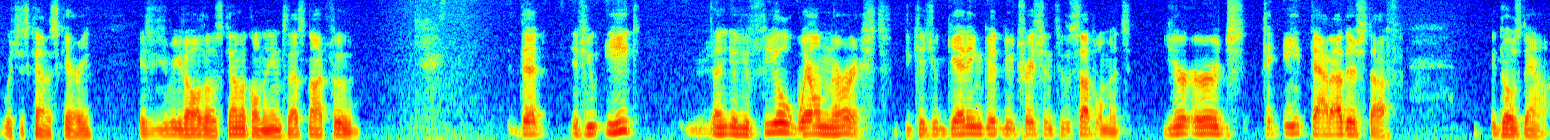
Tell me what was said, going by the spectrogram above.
which is kind of scary. Because you read all those chemical names, that's not food. That if you eat and you feel well nourished because you're getting good nutrition through supplements, your urge to eat that other stuff goes down.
